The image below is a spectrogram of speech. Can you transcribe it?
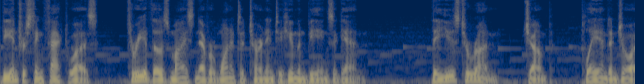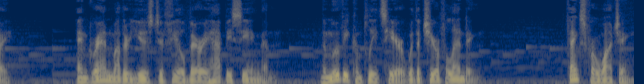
The interesting fact was, three of those mice never wanted to turn into human beings again. They used to run, jump, play and enjoy. And grandmother used to feel very happy seeing them. The movie completes here with a cheerful ending. Thanks for watching.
